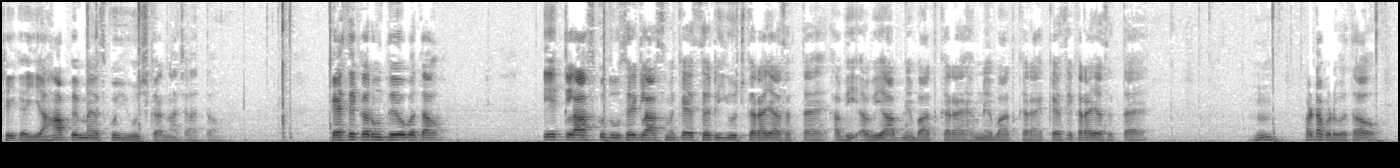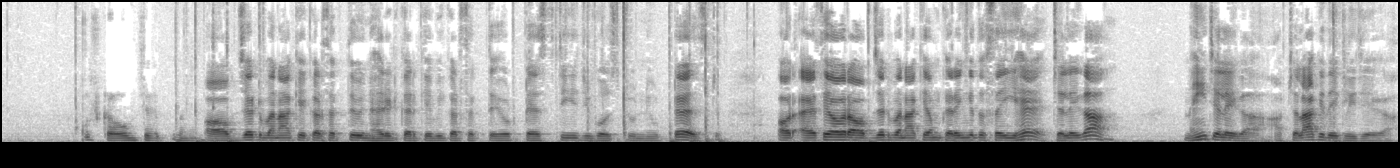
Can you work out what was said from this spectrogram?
ठीक है, यहाँ पे मैं इसको यूज़ करना चाहता हूँ। कैसे करूँ देव बताओ। एक क्लास को दूसरे क्लास में कैसे रीयूज करा जा सकता है? अभी अभी आपने बात करा है हमने बात करा है कैसे करा जा सकता है? हम्म फटाफट बताओ। उसका ऑब्जेक्ट बना। ऑब्जेक्ट बना के कर सकते हो इनहेरिट करके भी कर सकते हो। Test is equals to new test और ऐसे अगर ऑब्जेक्ट बना के हम करेंगे तो सही है? चलेगा? नहीं चलेगा? आप चला के देख लीजिएगा।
